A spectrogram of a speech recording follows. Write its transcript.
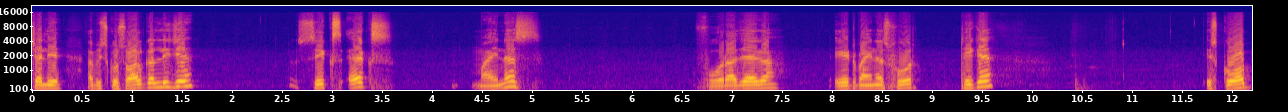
चलिए, अब इसको सॉल्व कर लीजिए। सिक्स एक्स माइनस फोर आ जाएगा। Eight minus four. ठीक है? इसको अब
